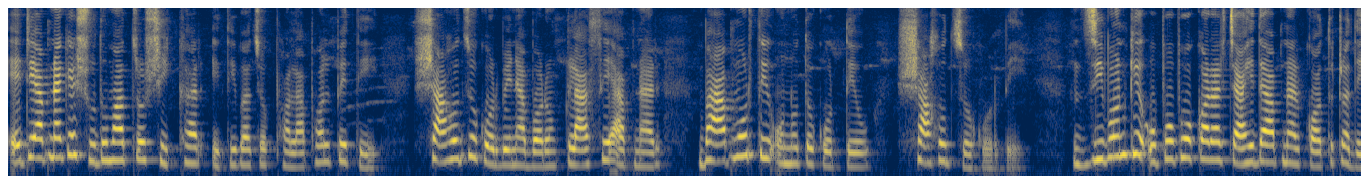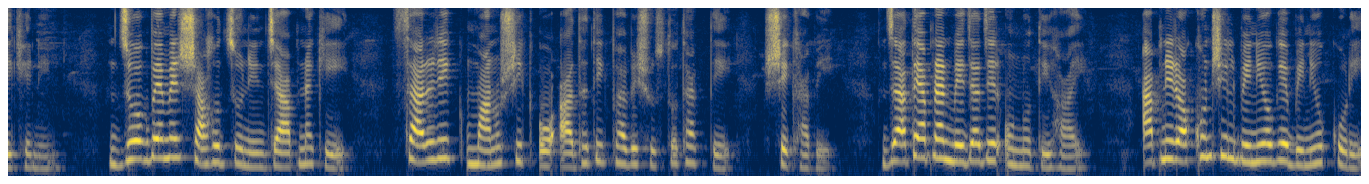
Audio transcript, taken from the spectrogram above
এটি আপনাকে শুধুমাত্র শিক্ষার ইতিবাচক ফলাফল পেতে সাহায্য করবে না, বরং ক্লাসে আপনার ভাবমূর্তি উন্নত করতেও সাহায্য করবে। জীবনকে উপভোগ করার চাহিদা আপনার কতটা দেখে নিন। যোগব্যায়ামের সাহায্য নিন যা আপনাকে শারীরিক, মানসিক ও আধ্যাত্মিকভাবে সুস্থ থাকতে শেখাবে, যাতে আপনার মেজাজের উন্নতি হয়। আপনি রক্ষণশীল বিনিয়োগে বিনিয়োগ করে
